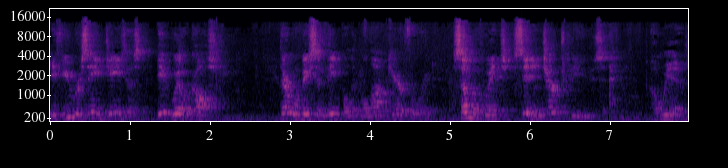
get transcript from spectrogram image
If you receive Jesus, it will cost you. There will be some people that will not care for it, some of which sit in church pews. Oh, yes.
